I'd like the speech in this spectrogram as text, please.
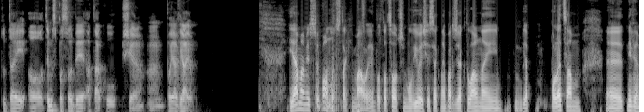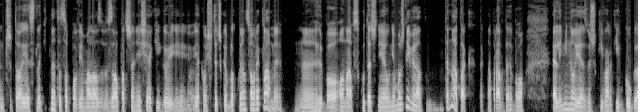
tutaj o tym sposobie ataku się pojawiają. Ja mam jeszcze bonus taki mały, bo to, co o czym mówiłeś, jest jak najbardziej aktualne i ja polecam, e, nie wiem, czy to jest legitne to, co powiem, ale zaopatrzenie się jakiego, jakąś wtyczkę blokującą reklamy Y, bo ona skutecznie uniemożliwia ten atak tak naprawdę, bo eliminuje z wyszukiwarki w Google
